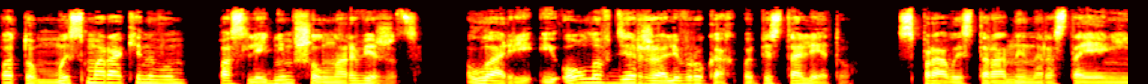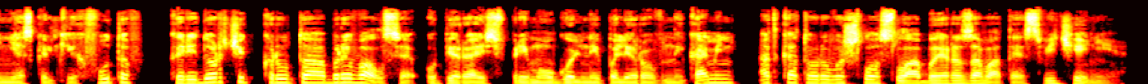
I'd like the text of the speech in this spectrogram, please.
потом мы с Маракиновым, последним шел норвежец. Ларри и Олаф держали в руках по пистолету. С правой стороны на расстоянии нескольких футов коридорчик круто обрывался, упираясь в прямоугольный полированный камень, от которого шло слабое розоватое свечение.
